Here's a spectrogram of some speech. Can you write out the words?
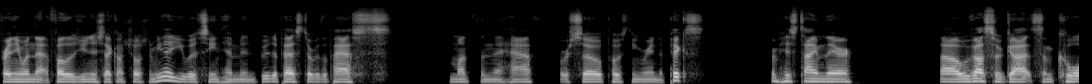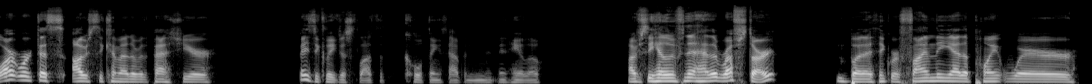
For anyone that follows Unisec on social media, you would have seen him in Budapest over the past month and a half or so, posting random pics from his time there. Uh, we've also got some cool artwork that's obviously come out over the past year. Basically, just lots of cool things happen in Halo. Obviously, Halo Infinite had a rough start, but I think we're finally at a point where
